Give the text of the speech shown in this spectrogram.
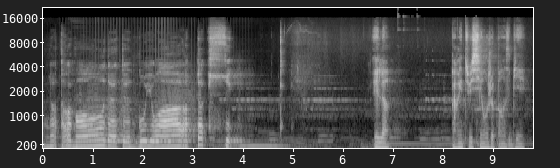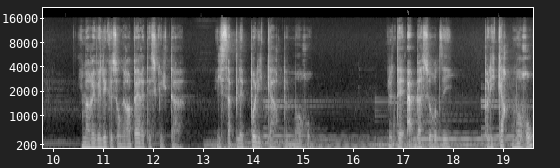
Notre monde est une bouilloire toxique. Et là, par intuition, je pense bien, il m'a révélé que son grand-père était sculpteur. Il s'appelait Polycarpe Moreau. J'étais abasourdi. Polycarpe Moreau?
